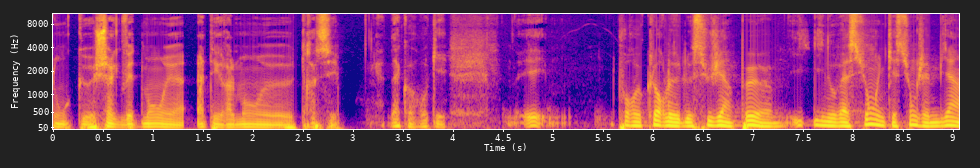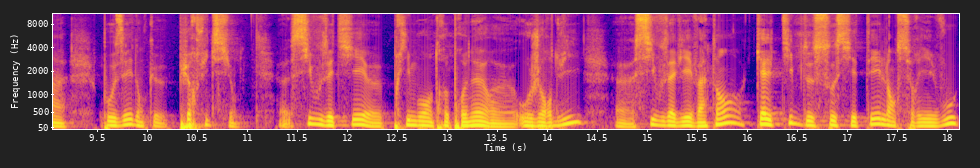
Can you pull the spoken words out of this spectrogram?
Donc, euh, chaque vêtement est intégralement euh, tracé. D'accord, ok. Et pour clore le, sujet un peu euh, innovation, une question que j'aime bien poser, donc pure fiction. si vous étiez primo-entrepreneur aujourd'hui, si vous aviez 20 ans, quel type de société lanceriez-vous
